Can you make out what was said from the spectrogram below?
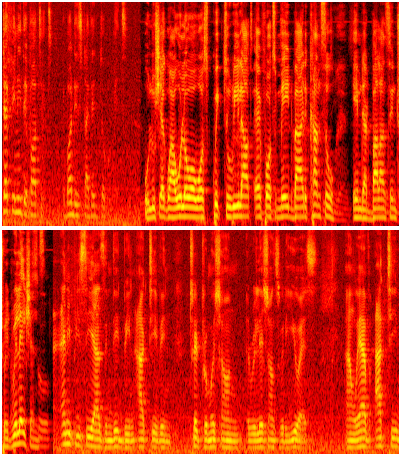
definite about it, about this strategy document. Olusegun Awolowo was quick to reel out efforts made by the council aimed at balancing trade relations. So, NEPC has indeed been active in trade promotion relations with the U.S., and we have active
